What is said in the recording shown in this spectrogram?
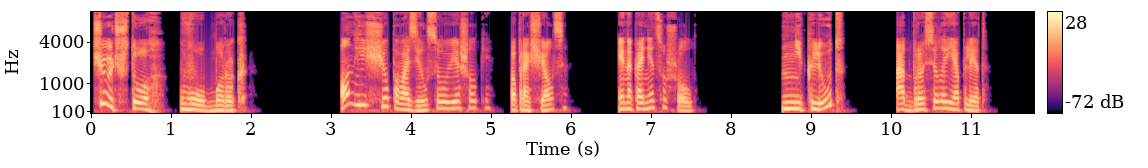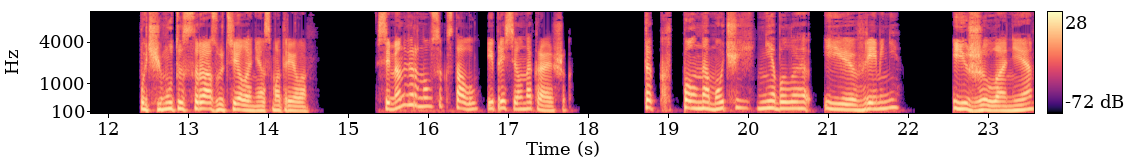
Чуть что в обморок». Он еще повозился у вешалки, попрощался и, наконец, ушел. «Не клют?» — отбросила я плед. «Почему ты сразу тело не осмотрела?» Семён вернулся к столу и присел на краешек. «Так полномочий не было и времени?» «И желания?»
